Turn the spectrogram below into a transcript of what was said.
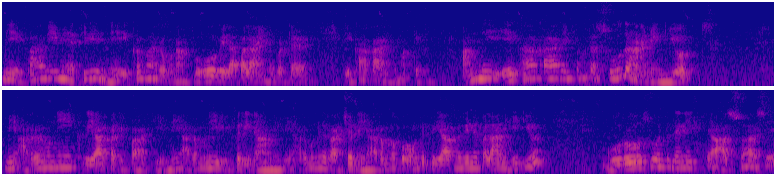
මේ එපා වීම ඇති වෙන්නේ එකම අරමුණක් බොහෝ වෙලා බලනකොට ඒකාකාරීකමක් එනවා. අන්නේ ඒකාකාරීකමට සූදානමින් ගියොත් මේ අරමුණේ ක්‍රියාපටිපාටිය මේ අරමුණේ විපරිණාමය මේ අරමුණේ රචනය අරමුණ කොහොමද ක්‍රියාත්මක වෙන්නේ බලන්න හිටියොත් ගොරෝසුවට දැනෙච්ච ආස්වාසය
